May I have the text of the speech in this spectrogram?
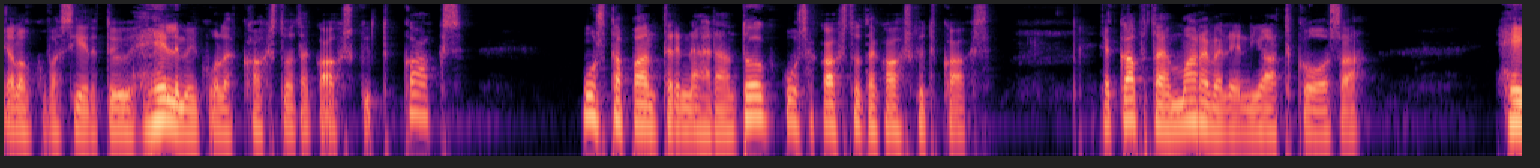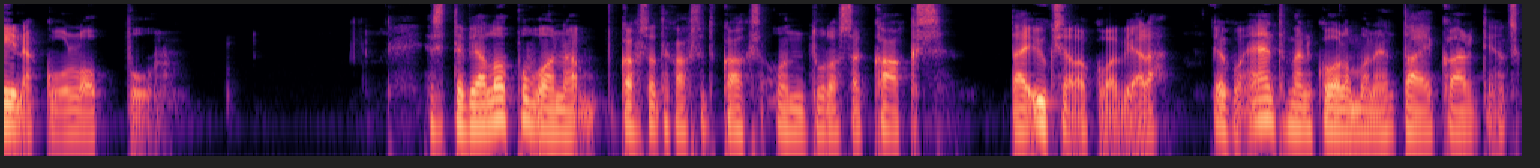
elokuva siirtyy helmikuulle 2022. Musta Panteri nähdään toukokuussa 2022. Ja Captain Marvelin jatko-osa heinäkuun loppuun. Ja sitten vielä loppuvuonna 2022 on tulossa kaksi tai yksi elokuva vielä, joko Ant-Man 3 tai Guardians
